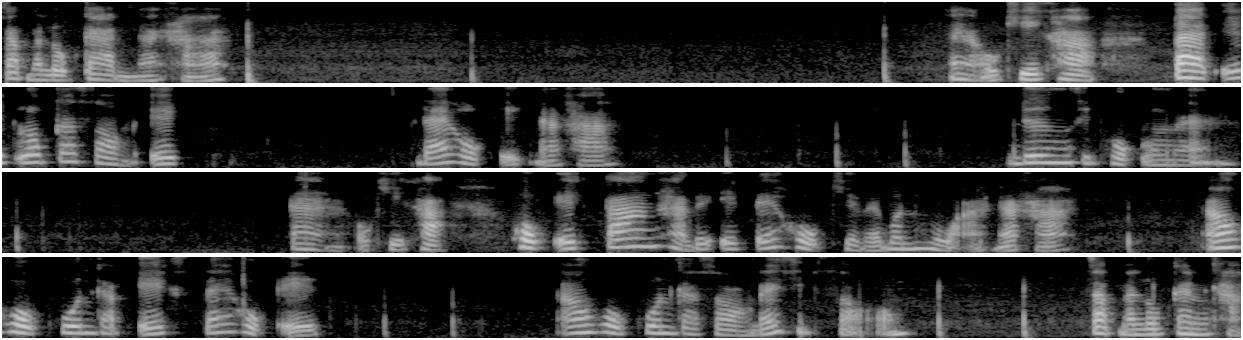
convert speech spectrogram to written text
จับมาลบกันนะคะอ่าโอเคค่ะ 8x ลบกับ 2x ได้ 6x นะคะ ดึง16ลงมา อ่า โอเคค่ะ 6x ตั้งหารด้วย x ได้6เขียนไว้บนหัวนะคะ เอา6คูณกับ x ได้ 6x เอา6คูณกับ2ได้12จับมาลบกันค่ะ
